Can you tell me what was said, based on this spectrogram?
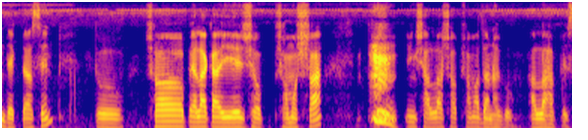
দেখতে আছেন? তো সব এলাকায় এই সব সমস্যা, ইনশাল্লাহ সব সমাধান হইব। আল্লাহ হাফেজ।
